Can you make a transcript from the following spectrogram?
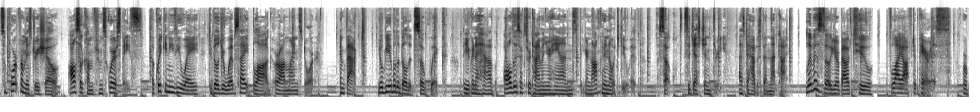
Support for Mystery Show also comes from Squarespace, a quick and easy way to build your website, blog, or online store. In fact, you'll be able to build it so quick that you're going to have all this extra time on your hands that you're not going to know what to do with. So, suggestion three as to how to spend that time. Live as though you're about to fly off to Paris or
